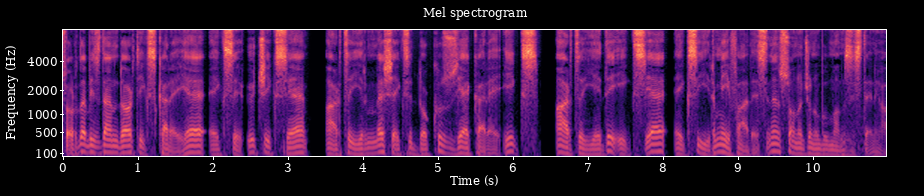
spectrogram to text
Soruda bizden 4x kare y eksi 3xy artı 25 eksi 9y kare x artı 7xy eksi 20 ifadesinin sonucunu bulmamız isteniyor.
